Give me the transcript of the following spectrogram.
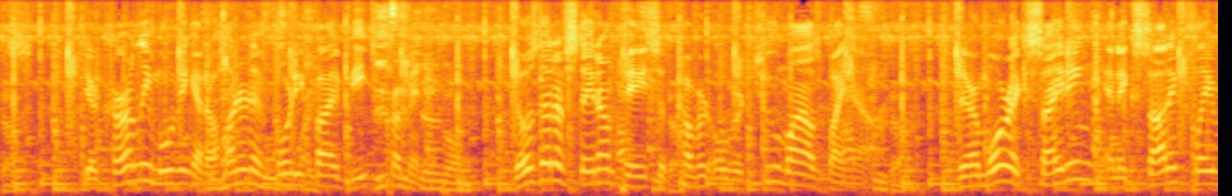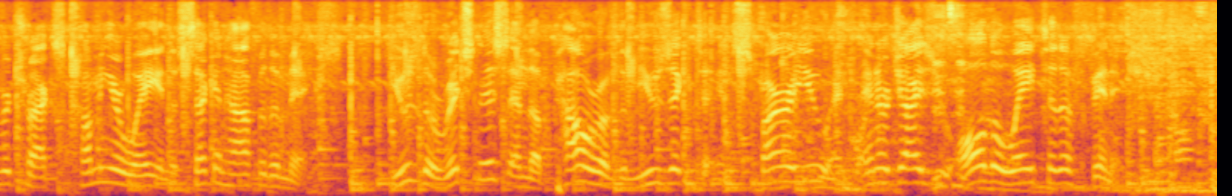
You're currently moving at 145 beats per minute. Those that have stayed on pace have covered over 2 miles by now. There are more exciting and exotic flavored tracks coming your way in the second half of the mix. Use the richness and the power of the music to inspire you and energize you all the way to the finish.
